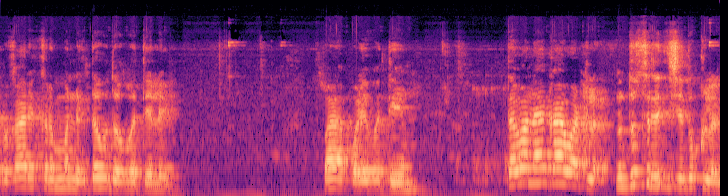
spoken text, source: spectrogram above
बी कार्यक्रम म्हणले की होते पळापळी होते. तेव्हा नाही काय वाटलं दुसऱ्या दिवशी दुखलं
